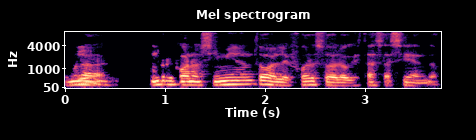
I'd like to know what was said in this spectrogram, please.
un reconocimiento al esfuerzo de lo que estás haciendo.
